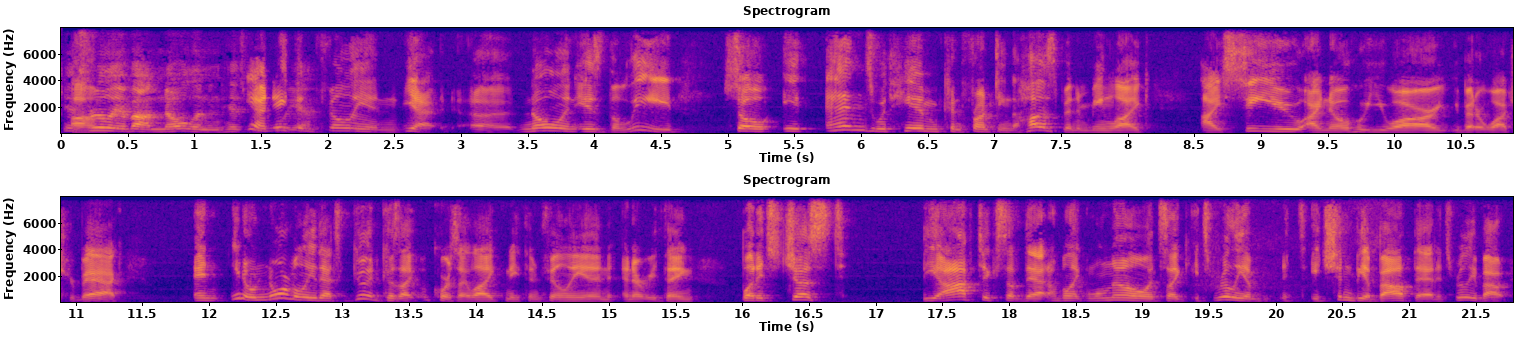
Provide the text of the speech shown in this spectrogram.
It's Um, really about Nolan and his. yeah, people, Nathan Fillion. Yeah, uh, Nolan is the lead. So it ends with him confronting the husband and being like, "I see you. I know who you are. You better watch your back." And you know, normally that's good because, I, of course, I like Nathan Fillion and everything. But it's just the optics of that. I'm like, well, no. It's like it's really a, it's, it shouldn't be about that. It's really about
